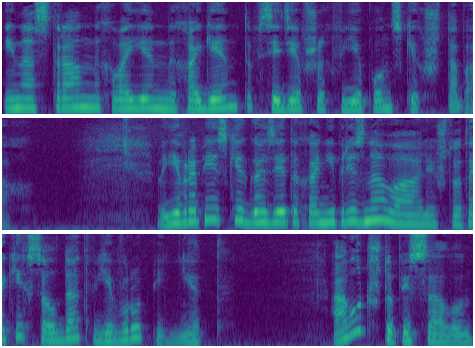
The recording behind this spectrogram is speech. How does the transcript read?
иностранных военных агентов, сидевших в японских штабах. В европейских газетах они признавали, что таких солдат в Европе нет. А вот что писал он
